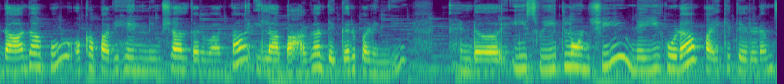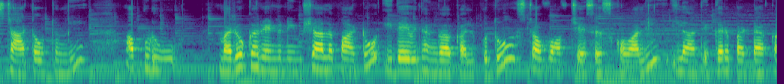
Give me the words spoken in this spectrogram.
దాదాపు ఒక పదిహేను నిమిషాల తర్వాత ఇలా బాగా దగ్గర పడింది. అండ్ ఈ స్వీట్లోంచి నెయ్యి కూడా పైకి తేలడం స్టార్ట్ అవుతుంది. అప్పుడు మరొక రెండు నిమిషాల పాటు ఇదే విధంగా కలుపుతూ స్టవ్ ఆఫ్ చేసేసుకోవాలి. ఇలా దగ్గర పడ్డాక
